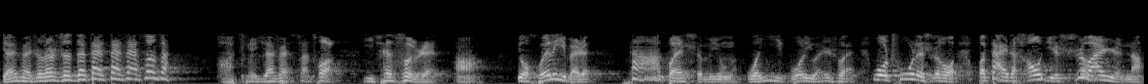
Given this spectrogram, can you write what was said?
元帅说：“他说再再再再算算，啊，元帅算错了，一千四百人啊，又回来一百人，那管什么用啊？我一国元帅，我出来时候我带着好几十万人呐，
